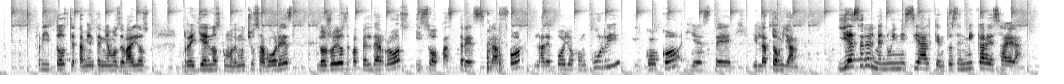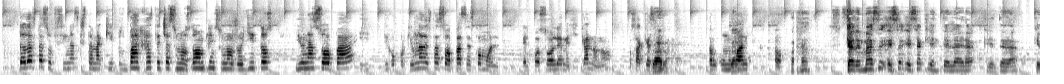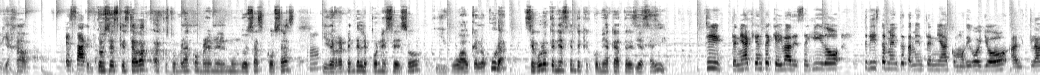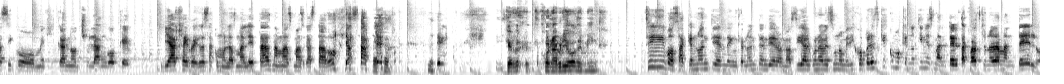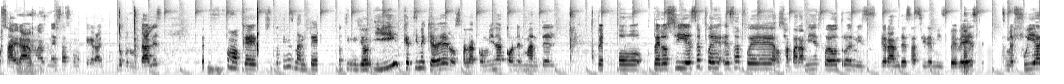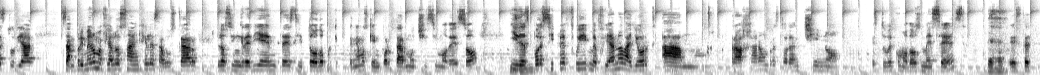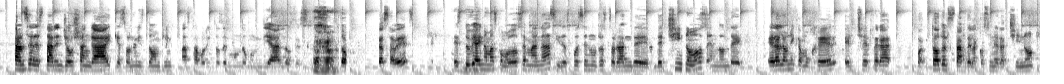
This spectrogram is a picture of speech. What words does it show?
fritos, que también teníamos de varios rellenos, como de muchos sabores, los rollos de papel de arroz y sopas, tres, la pho, la de pollo con curry y coco y este y la tom yum. Y ese era el menú inicial, que entonces en mi cabeza era, todas estas oficinas que están aquí, pues bajas, te echas unos dumplings, unos rollitos y una sopa, y digo, porque una de estas sopas es como el, el pozole mexicano, ¿no? O sea, que es Claro. un, un Claro. guante. Ajá. Que además esa, esa clientela era clientela que viajaba. Exacto. Entonces que estaba acostumbrada a comer en el mundo esas cosas y de repente le pones eso y wow, qué locura. Seguro tenías gente que comía cada tres días ahí. Sí, tenía gente que iba de seguido. Tristemente también tenía, como digo yo, al clásico mexicano chilango que viaja y regresa como las maletas, nada más más gastado, ya sabes. Que con abrigo de mink. Sí, o sea, que no entienden, que no entendieron. Así alguna vez uno me dijo, pero es que como que no tienes mantel, ¿te acuerdas que no era mantel? O sea, eran unas mesas como que granizo brutales. como que pues, no tienes mantel, no tienes yo, ¿y qué tiene que ver? O sea, la comida con el mantel. Pero, pero sí, ese fue, esa fue, o sea, para mí fue otro de mis grandes, así de mis bebés. Me fui a estudiar, o sea, primero me fui a Los Ángeles a buscar los ingredientes y todo, porque teníamos que importar muchísimo de eso. Y después sí me fui, me fui a Nueva York a, um, trabajar a un restaurante chino. Estuve como dos meses. Este, chance de estar en Joe Shanghai, que son mis dumplings más favoritos del mundo mundial, los de los ¿sabes? Estuve ahí nomás como dos semanas y después en un restaurante de, chinos, en donde era la única mujer, el chef era, bueno, todo el staff de la cocina era chino,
